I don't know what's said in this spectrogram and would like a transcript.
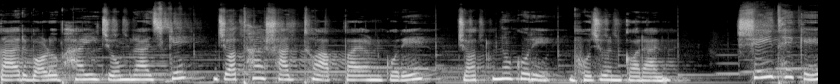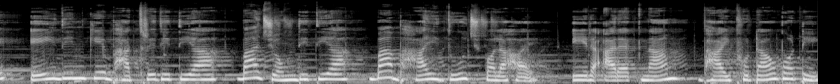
তার বড় ভাই যমরাজকে যথাসাধ্য আপ্যায়ন করে, যত্ন করে ভোজন করান। সেই থেকে এই দিনকে ভাতৃদ্বিতীয়া বা যমদ্বিতীয়া বা ভাই দুজ বলা হয়। এর আর এক নাম ভাইফোঁটাও বটে।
